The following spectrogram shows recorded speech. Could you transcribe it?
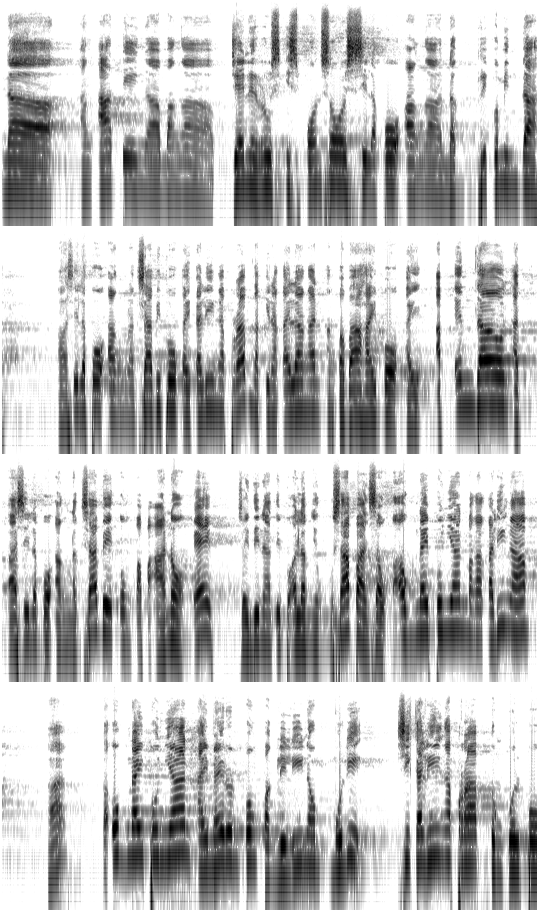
na ang ating ah, mga generous sponsors sila po ang ah, nagrekomenda Ah, sila po ang nagsabi po kay Kalinga Prab na kinakailangan ang pabahay po ay up and down at ah, sila po ang nagsabi kung papaano. Okay? So hindi natin po alam yung usapan. So kaugnay po niyan mga Kalingap, ha? Kaugnay po niyan ay mayroon pong paglilinaw muli si Kalinga Prab tungkol po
